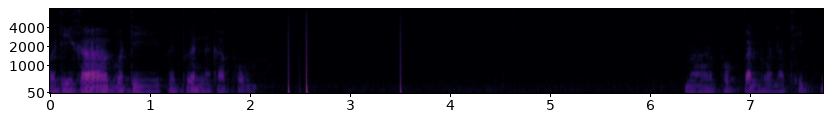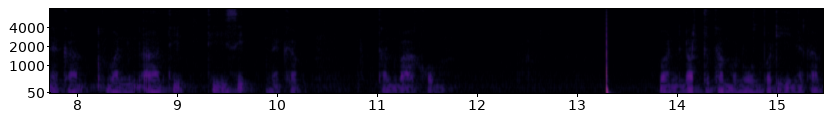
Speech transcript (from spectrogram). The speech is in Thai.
สวัสดีครับสวัสดีเพื่อนๆนะครับผม มาพบกันวันอาทิตย์นะครับ วันอาทิตย์ที่ 10 นะครับธันวาคม วันรัฐธรรมนูญพอดีนะครับ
